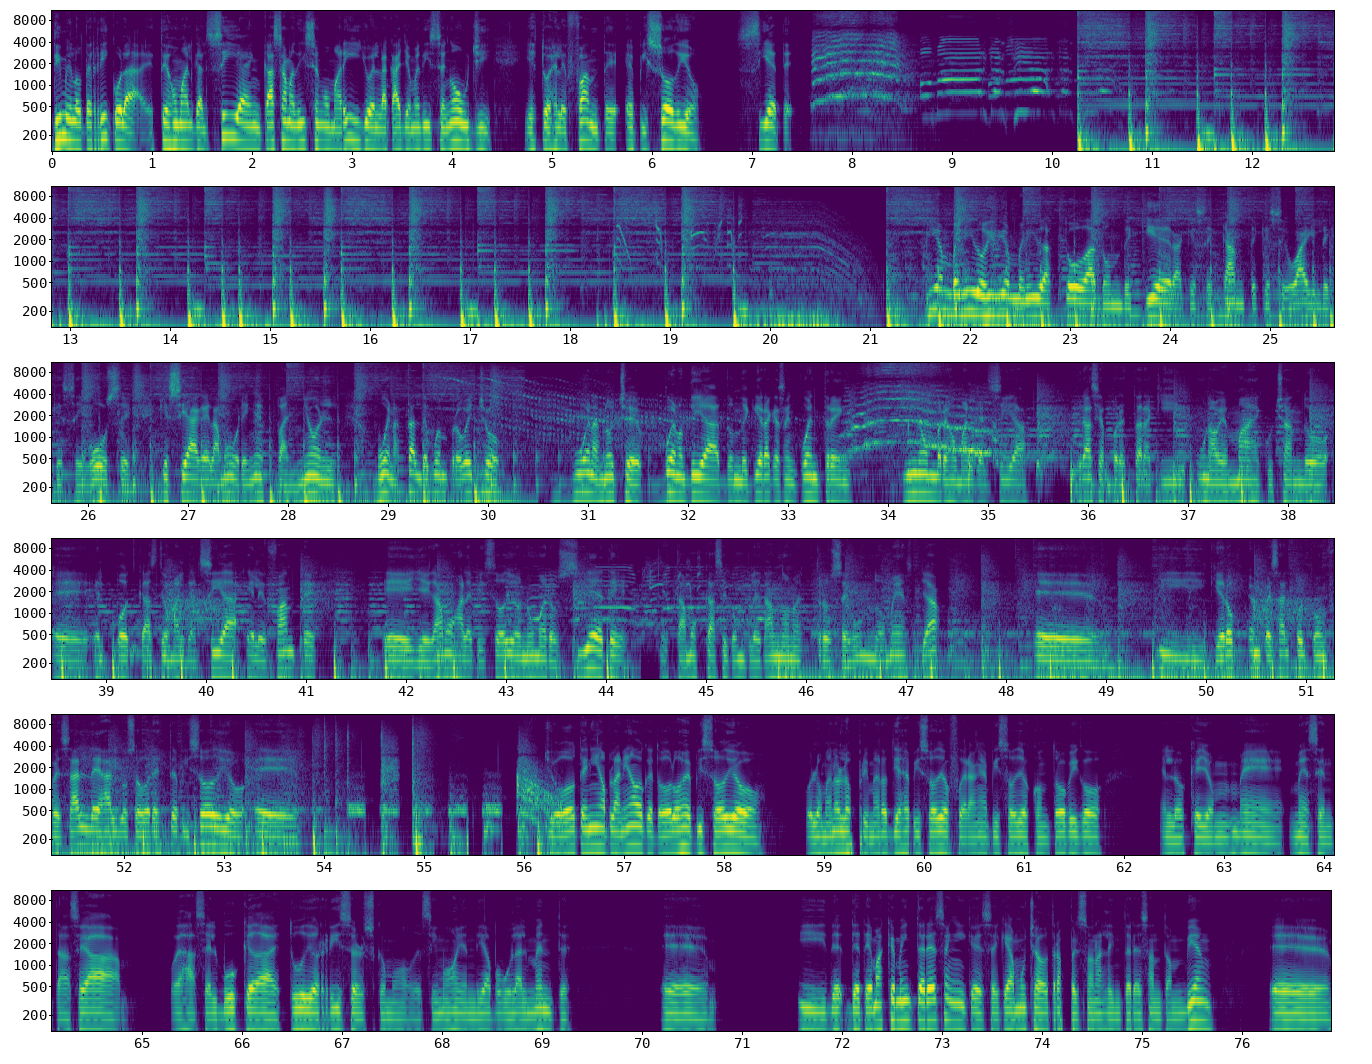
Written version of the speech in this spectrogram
Dímelo Terrícola, este es Omar García, en casa me dicen Omarillo, en la calle me dicen OG y esto es Elefante, episodio 7. Bienvenidos y bienvenidas todas donde quiera que se cante, que se baile, que se goce, que se haga el amor en español. Buenas tardes, buen provecho, buenas noches, buenos días, donde quiera que se encuentren. Mi nombre es Omar García. Gracias por estar aquí una vez más escuchando eh, el podcast de Omar García, Elefante. Eh, llegamos al episodio número 7. Estamos casi completando nuestro segundo mes ya. Eh, y quiero empezar por confesarles algo sobre este episodio. Eh, yo tenía planeado que todos los episodios, por lo menos los primeros 10 episodios, fueran episodios con tópicos en los que yo me, sentase a pues, hacer búsqueda, estudios, research, como decimos hoy en día popularmente. Eh, y de, de, temas que me interesen y que sé que a muchas otras personas le interesan también. Eh,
